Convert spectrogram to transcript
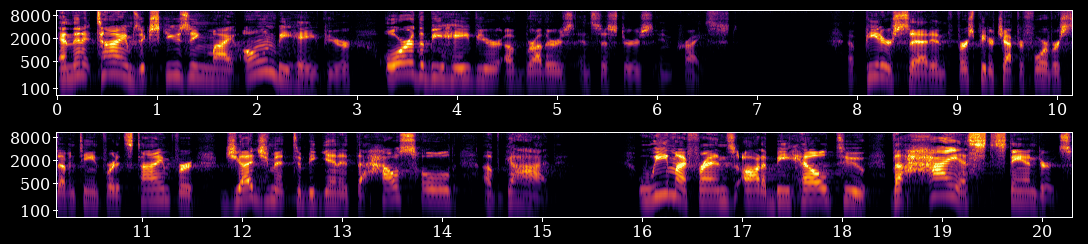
And then at times excusing my own behavior or the behavior of brothers and sisters in Christ. Peter said in 1 Peter chapter 4 verse 17 for it's time for judgment to begin at the household of God. We, my friends, ought to be held to the highest standards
